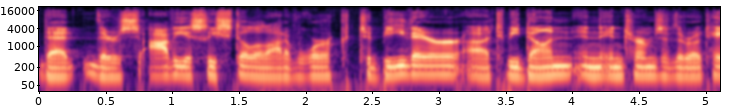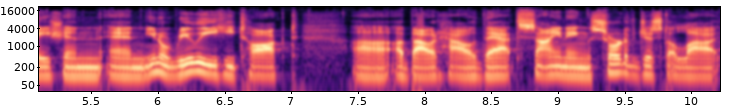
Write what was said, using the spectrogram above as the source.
that there's obviously still a lot of work to be there, uh, to be done in, in terms of the rotation. And, you know, really he talked uh, about how that signing sort of just a lot,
